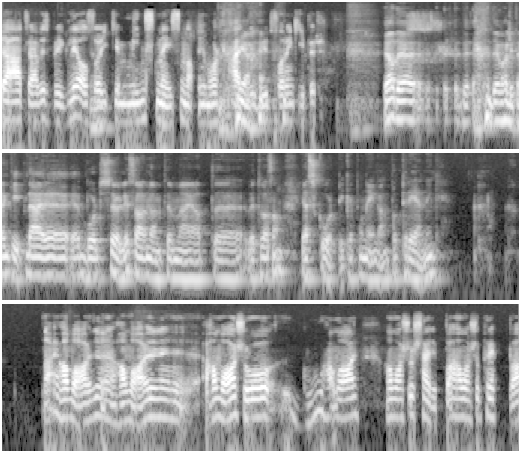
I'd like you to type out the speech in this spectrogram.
Ja, Travis Brigley, og så ikke minst Mason da, i mål. Herregud, for en keeper. Ja, det, det, det, var litt av en keeper. Det er, Bård Sørli sa en gang til meg at vet du hva sånn, jeg skårte ikke på en engang på trening. Nei, han var, han var, han var så god. Han var, han var så skjerpa, han var så preppa,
